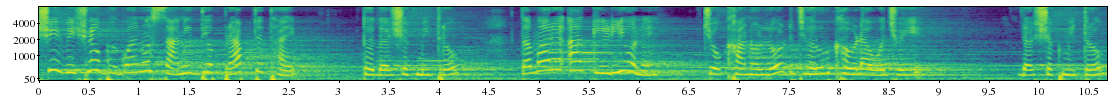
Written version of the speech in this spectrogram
શ્રી વિષ્ણુ ભગવાનનું સાનિધ્ય પ્રાપ્ત થાય, તો દર્શક મિત્રો, તમારે આ કીડીઓને ચોખાનો લોટ જરૂર ખવડાવવો જોઈએ. દર્શક મિત્રો,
